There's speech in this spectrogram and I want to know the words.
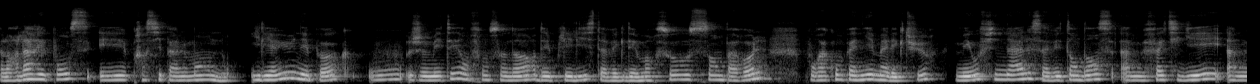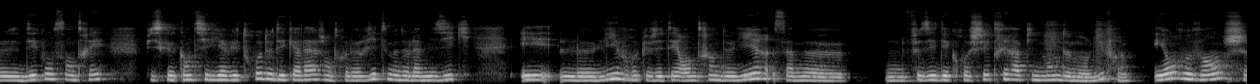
Alors la réponse est principalement non. Il y a eu une époque où je mettais en fond sonore des playlists avec des morceaux sans paroles pour accompagner ma lecture, mais au final ça avait tendance à me fatiguer, à me déconcentrer, puisque quand il y avait trop de décalage entre le rythme de la musique et le livre que j'étais en train de lire, ça me faisait décrocher très rapidement de mon livre. Et en revanche,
